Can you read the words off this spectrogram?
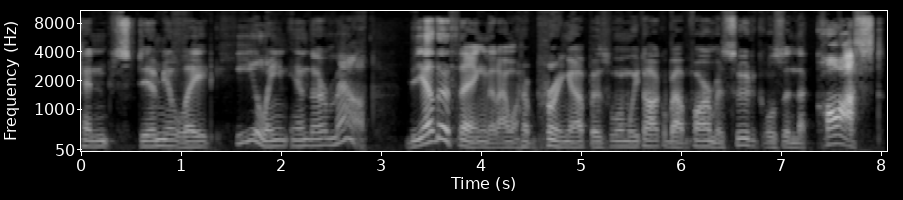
can stimulate healing in their mouth. The other thing that I want to bring up is when we talk about pharmaceuticals and the cost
